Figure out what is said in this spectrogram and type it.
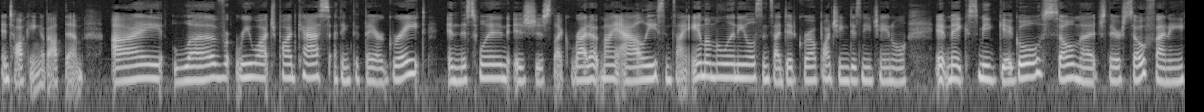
and talking about them. I love rewatch podcasts. I think that they are great. And this one is just like right up my alley since I am a millennial, since I did grow up watching Disney Channel. It makes me giggle so much. They're so funny.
